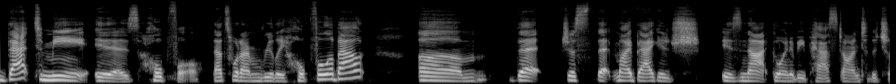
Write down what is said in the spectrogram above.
that to me is hopeful. That's what i'm really hopeful about um that just that my baggage is not going to be passed on to the ch-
